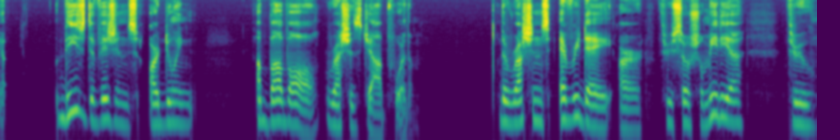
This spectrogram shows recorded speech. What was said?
you know, these divisions are doing, above all, Russia's job for them. The Russians every day are through social media, through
